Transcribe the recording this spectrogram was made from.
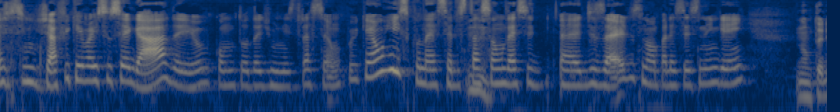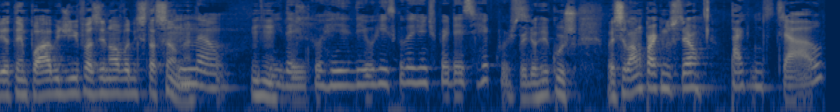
assim, já fiquei mais sossegada, eu, como toda administração, porque é um risco, né? Se a licitação uhum. desse é, deserto, se não aparecesse ninguém... Não teria tempo hábil de fazer nova licitação, né? Não. Uhum. E daí correria o risco da gente perder esse recurso. Perder o recurso. Vai ser lá no Parque Industrial? Parque Industrial,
